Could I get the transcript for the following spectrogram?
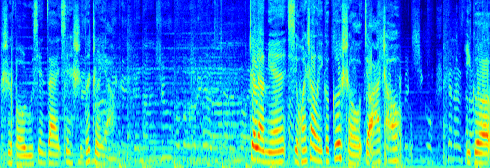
是否如现在现实的这样？这两年喜欢上了一个歌手，叫阿超，一个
